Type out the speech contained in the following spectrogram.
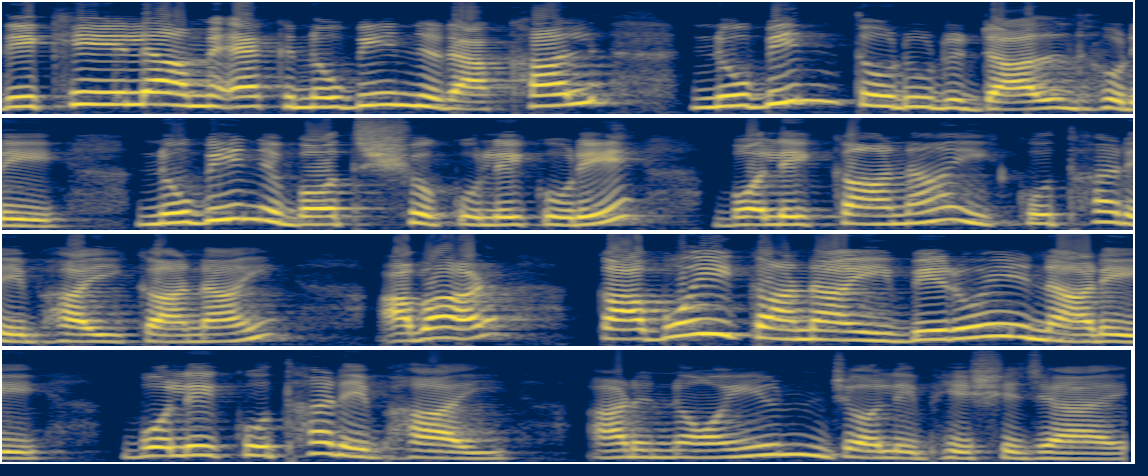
দেখে এলাম এক নবীন রাখাল, নবীন তরুর ডাল ধরে, নবীন বৎস কোলে করে, বলে, কানাই কোথারে ভাই কানাই? আবার কাবই কানাই বেরোয় নারে বলে কোথারে ভাই? আর নয়ন জলে ভেসে যায়।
